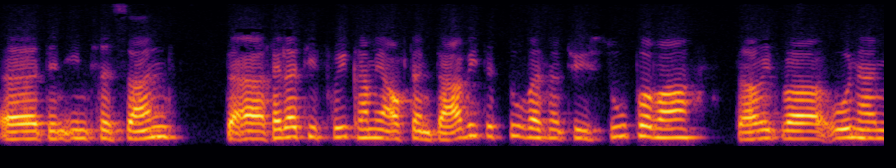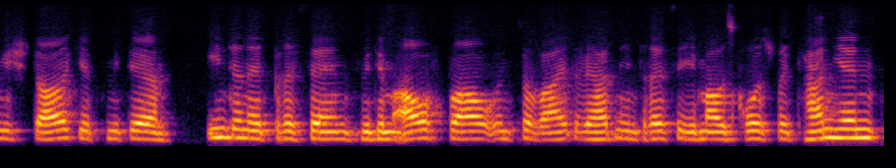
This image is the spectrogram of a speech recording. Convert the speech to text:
äh, denn interessant. Da, relativ früh kam ja auch dann David dazu, was natürlich super war. David war unheimlich stark jetzt mit der Internetpräsenz, mit dem Aufbau und so weiter. Wir hatten Interesse eben aus Großbritannien.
